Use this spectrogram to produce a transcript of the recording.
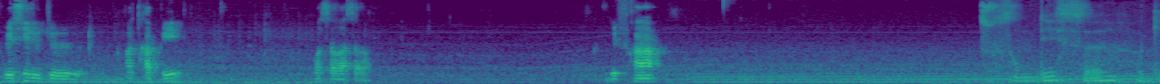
Je vais essayer de te rattraper. Bon, ça va, ça va. Les freins. 70. euh, ok.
